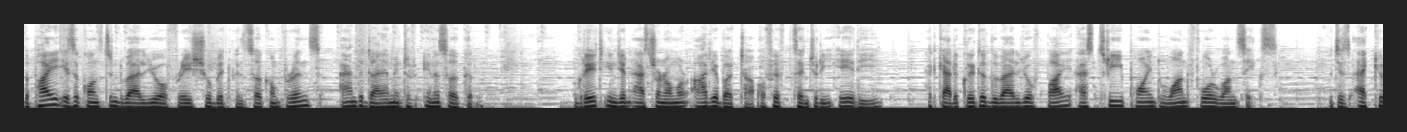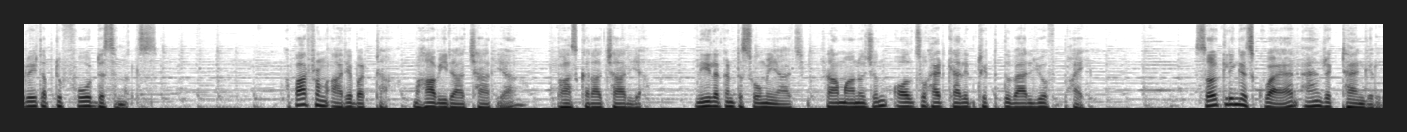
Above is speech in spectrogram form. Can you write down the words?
The pi is a constant value of ratio between circumference and the diameter in a circle. Great Indian astronomer Aryabhatta of 5th century AD had calculated the value of pi as 3.1416, which is accurate up to 4 decimals. Apart from Aryabhatta, Mahaviracharya, Bhaskaracharya, Nilakanta Somayaji, Ramanujan also had calculated the value of pi. Circling a square and rectangle,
